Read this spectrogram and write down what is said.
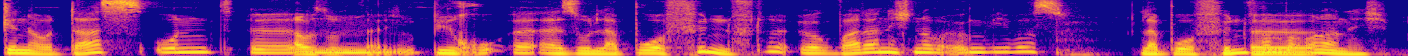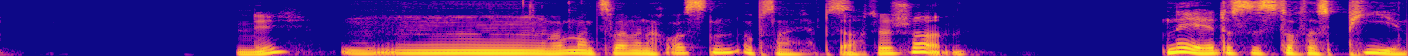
Genau das und ähm. Büro, äh, also Labor 5. Ne? War da nicht noch irgendwie was? Labor 5 haben Äh, wir auch noch nicht. Nicht? Mm, warte mal, zweimal nach Osten. Ups, ich hab's. Dachte schon. Nee, das ist doch das Pi.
